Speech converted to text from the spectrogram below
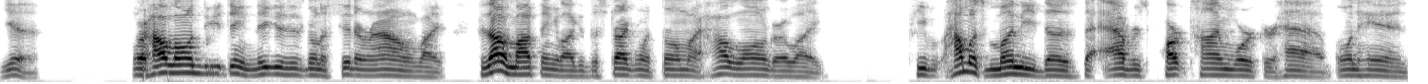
yeah. Or how long do you think niggas is gonna sit around like? Because that was my thing. Like if the strike went through, I'm like, how long are like people? How much money does the average part time worker have on hand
